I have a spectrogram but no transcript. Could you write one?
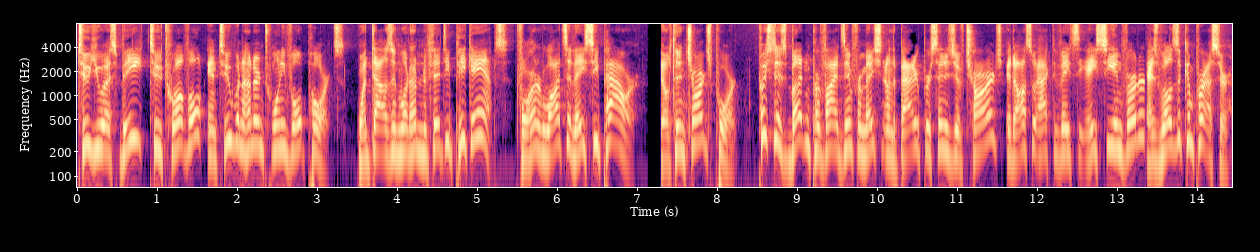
Two USB, two 12 volt, and two 120 volt ports. 1150 peak amps, 400 watts of AC power, built-in charge port, Pushing this button provides information on the battery percentage of charge. It also activates the AC inverter as well as the compressor.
